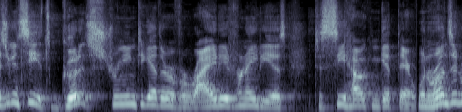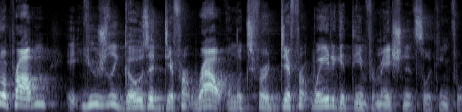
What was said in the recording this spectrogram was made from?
As you can see, it's good at stringing together a variety of different ideas to see how it can get there. When it runs into a problem, it usually goes a different route and looks for a different way to get the information it's looking for.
